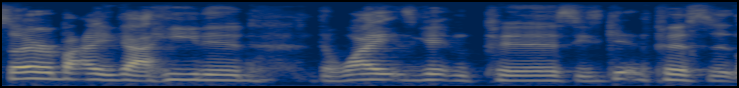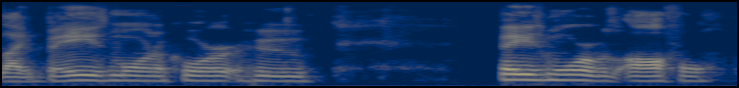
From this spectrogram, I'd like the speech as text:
so everybody got heated. Dwight's getting pissed. He's getting pissed at like Bazemore in the court, who Bazemore was awful.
